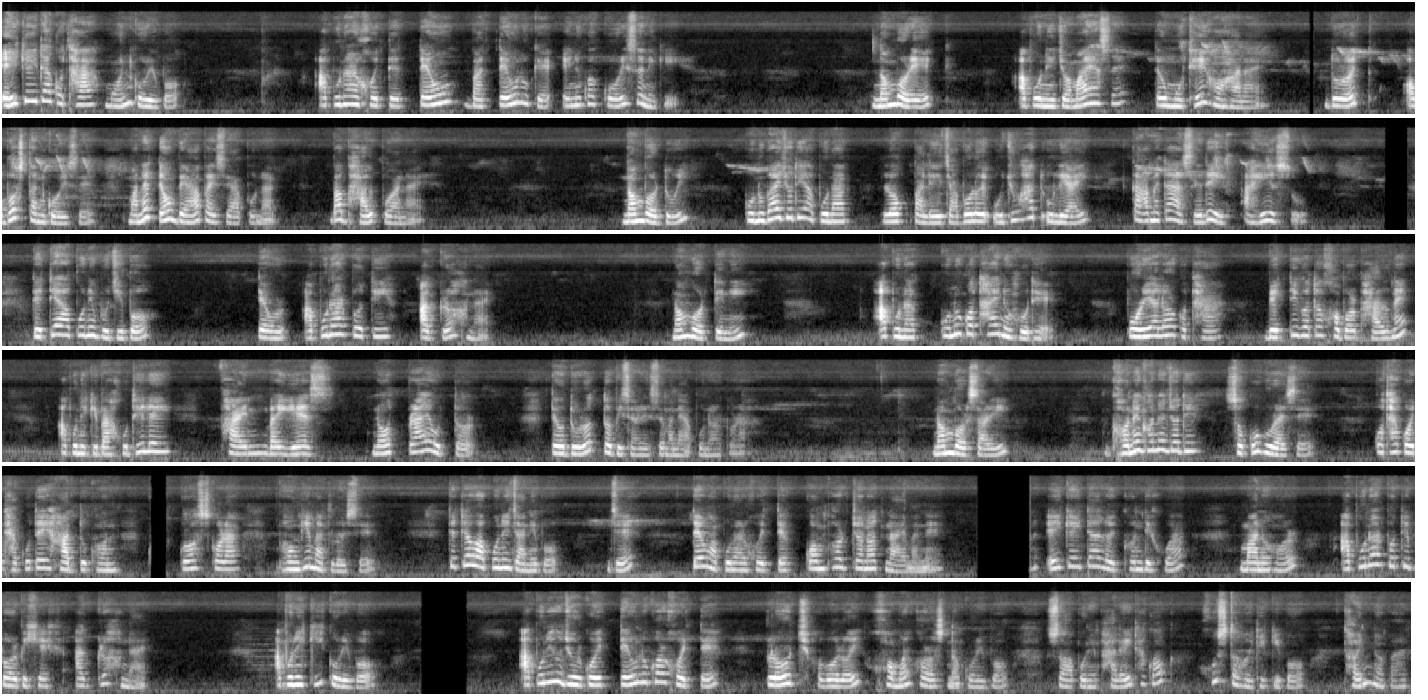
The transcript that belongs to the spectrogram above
এইকেইটা কথা মন কৰিব। আপোনাৰ সৈতে তেওঁ বা তেওঁলোকে এনেকুৱা কৰিছে নেকি? নম্বৰ এক আপুনি জমাই আছে তেওঁ মুঠেই হঁহা নাই। দূৰৈত অৱস্থান কৰিছে মানে তেওঁ বেয়া পাইছে আপোনাক বা ভাল পোৱা নাই। নম্বৰ দুই কোনোবাই যদি আপোনাক লগ পালেই যাবলৈ অজুহাত উলিয়াই কাম এটা আছে দেই আহি আছোঁ। তেতিয়া আপুনি বুজিব তেওঁৰ আপোনাৰ প্ৰতি আগ্ৰহ নাই। নম্বৰ তিনি আপোনাক কোনো কথাই নুসুধে। পৰিয়ালৰ কথা ব্যক্তিগত খবৰ ভালনে? আপুনি কিবা সুধিলেই ফাইন বা য়েছ ন'ত প্ৰায় উত্তৰ। তেওঁ দূৰত্ব বিচাৰিছে মানে আপোনাৰ পৰা। নম্বৰ চাৰি ঘনে ঘনে যদি চকু ঘূৰাইছে কথা কৈ থাকোঁতেই হাত দুখন ক্ৰছ কৰা ভংগীমাত লৈছে। তেতিয়াও আপুনি জানিব যে তেওঁ আপোনাৰ সৈতে কমফৰ্ট জ'নত নাই মানে। এইকেইটা লক্ষণ দেখুওৱা মানুহৰ আপোনাৰ প্ৰতি বৰ বিশেষ আগ্ৰহ নাই। আপুনি কি কৰিব? আপুনিও জোৰকৈ তেওঁলোকৰ সৈতে ক্ল'জ হ'বলৈ সময় খৰচ নকৰিব। ছ' আপুনি ভালেই থাকক সুস্থ হৈ থাকিব। ধন্যবাদ।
